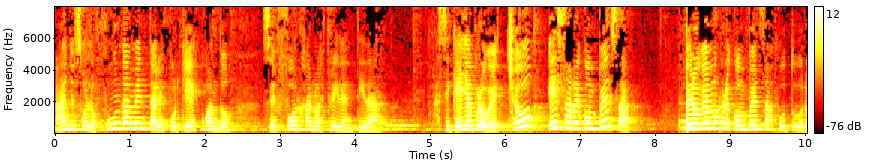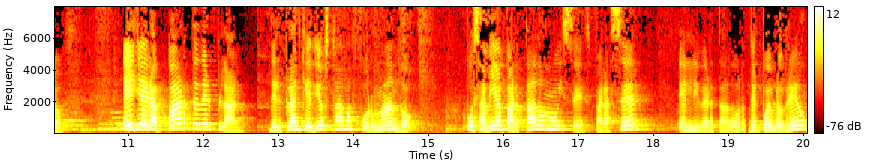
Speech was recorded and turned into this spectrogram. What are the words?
años son los fundamentales porque es cuando se forja nuestra identidad. Así que ella aprovechó esa recompensa, pero vemos recompensas futuras. Ella era parte del plan, del plan que Dios estaba formando, pues había apartado a Moisés para ser el libertador del pueblo hebreo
